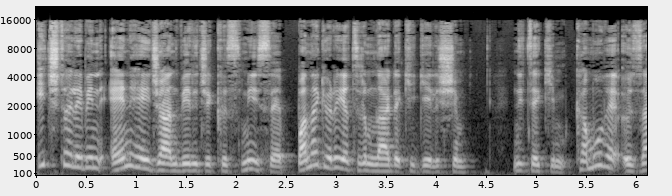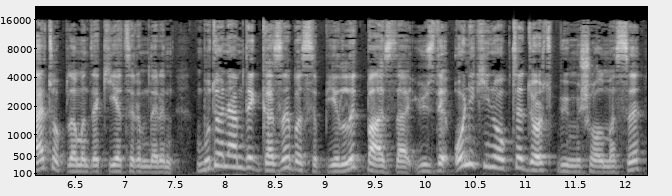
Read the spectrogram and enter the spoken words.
İç talebin en heyecan verici kısmı ise bana göre yatırımlardaki gelişim. Nitekim kamu ve özel toplamındaki yatırımların bu dönemde gaza basıp yıllık bazda %12.4 büyümüş olması,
